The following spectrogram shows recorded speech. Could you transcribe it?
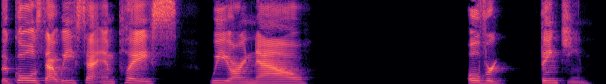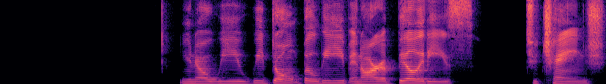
The goals that we set in place, we are now overthinking. You know, we we don't believe in our abilities to change.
